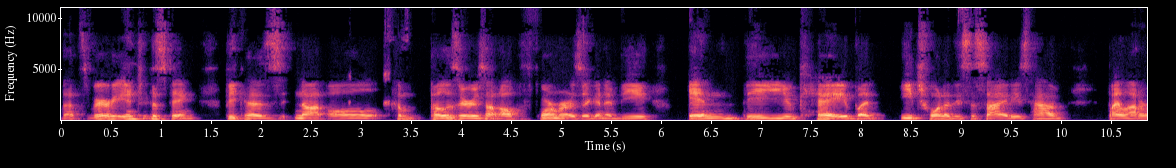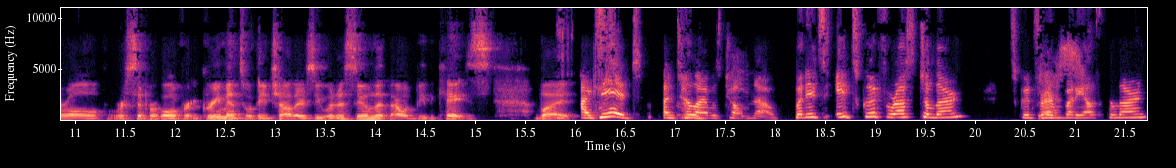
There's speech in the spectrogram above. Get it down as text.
That's very interesting because not all composers, not all performers are going to be in the UK, but each one of these societies have bilateral reciprocal agreements with each other. So you would assume that that would be the case. But I did until mm. I was told no. But it's it's good for us to learn it's good for yes. everybody else to learn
